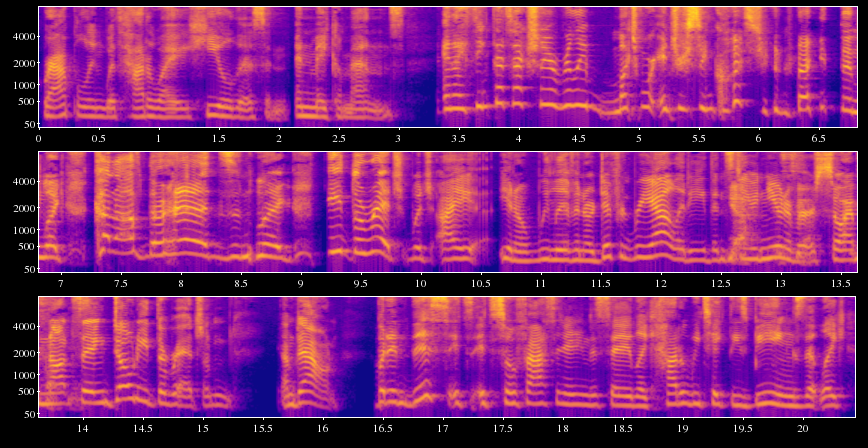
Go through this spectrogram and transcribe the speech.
grappling with how do I heal this and, and make amends. And I think that's actually a really much more interesting question, right? Than like cut off their heads and like eat the rich, which I, you know, we live in a different reality than Yeah, Steven Universe. yeah, so I'm not saying don't eat the rich. I'm I'm down. But in this, it's it's so fascinating to say, like, how do we take these beings that like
